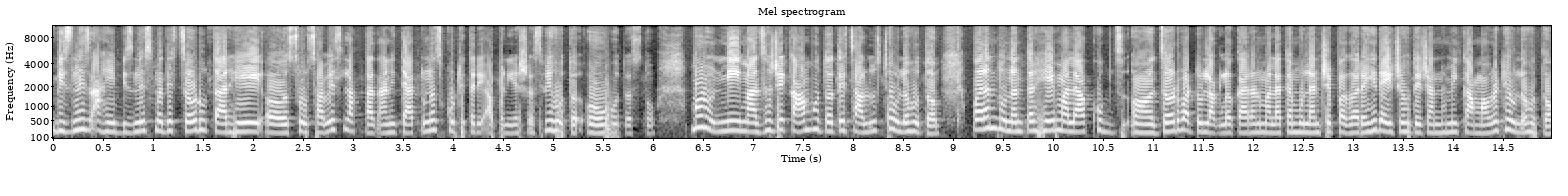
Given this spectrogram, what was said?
बिझनेस आहे बिझनेसमध्ये चढ उतार हे सोसावेच लागतात आणि त्यातूनच कुठेतरी आपण यशस्वी होत होत असतो. म्हणून मी माझं जे काम होतं ते चालूच ठेवलं होतं. परंतु नंतर हे मला खूप ज- जड वाटू लागलं कारण मला त्या मुलांचे पगारही द्यायचे होते ज्यांना मी कामावर ठेवलं होतं.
